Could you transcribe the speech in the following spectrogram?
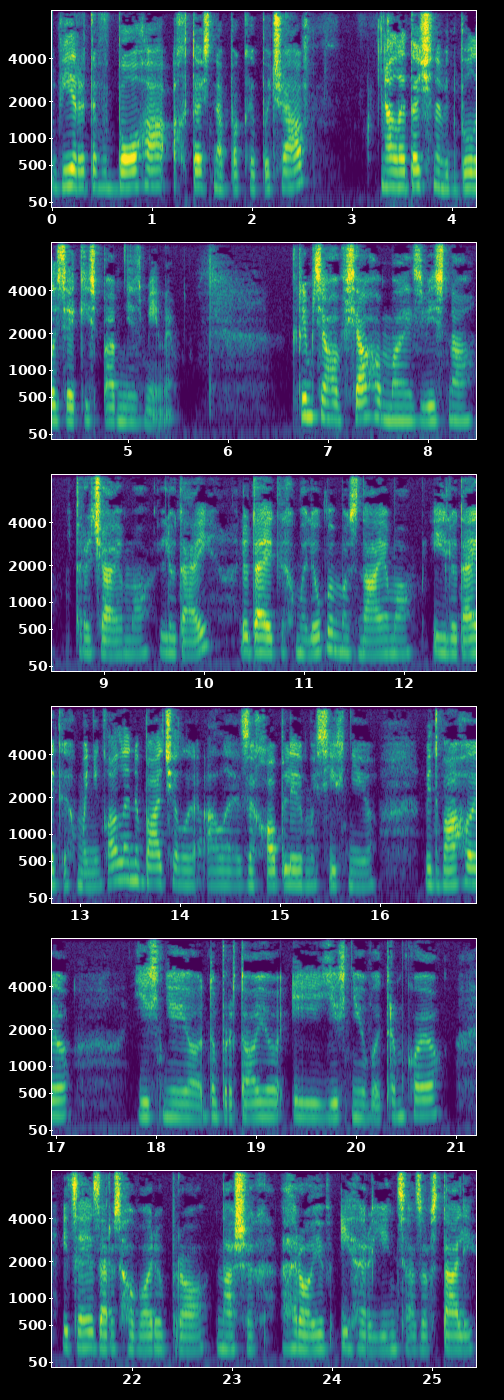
вірити в Бога, а хтось навпаки почав, але точно відбулися якісь певні зміни. Крім цього всього, ми, звісно, втрачаємо людей, людей, яких ми любимо, знаємо, і людей, яких ми ніколи не бачили, але захоплюємось їхньою відвагою, їхньою добротою і їхньою витримкою. І це я зараз говорю про наших героїв і героїнь Азовсталі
